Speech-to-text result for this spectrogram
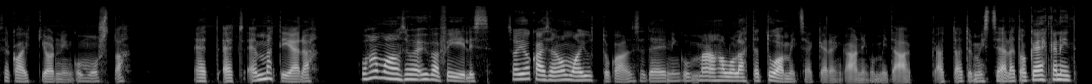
se kaikki on niinku musta. Että et, en mä tiedä. Kunhan vaan on semmoinen hyvä fiilis. Se on jokaisen oma juttu kanssa. ei, niinku, mä en halua lähteä tuomitsemaan kenenkään niinku mitään käyttäytymistä siellä. Että okei, ehkä niitä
